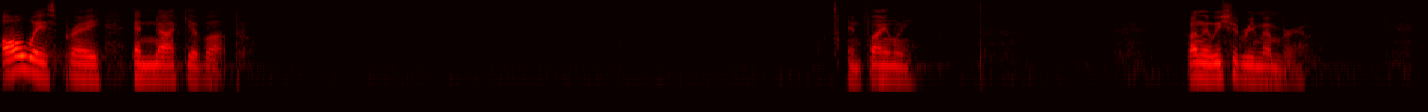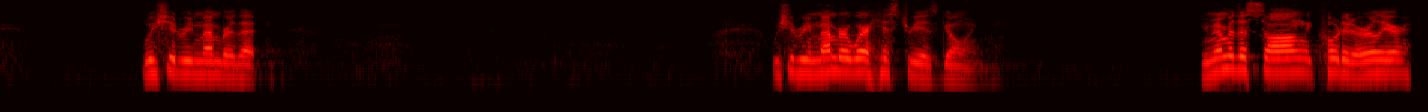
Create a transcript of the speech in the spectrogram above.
always pray and not give up. And finally, finally, we should remember. We should remember that we should remember where history is going. Remember the song we quoted earlier?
